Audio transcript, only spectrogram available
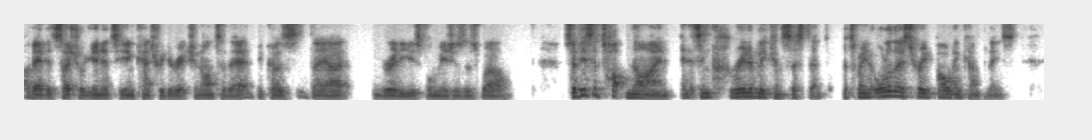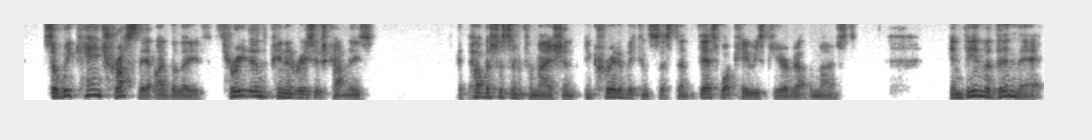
I've added social unity and country direction onto that because they are really useful measures as well. So there's a top nine, and it's incredibly consistent between all of those three polling companies. So we can trust that, I believe. Three independent research companies that publish this information, incredibly consistent. That's what Kiwis care about the most. And then within that,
